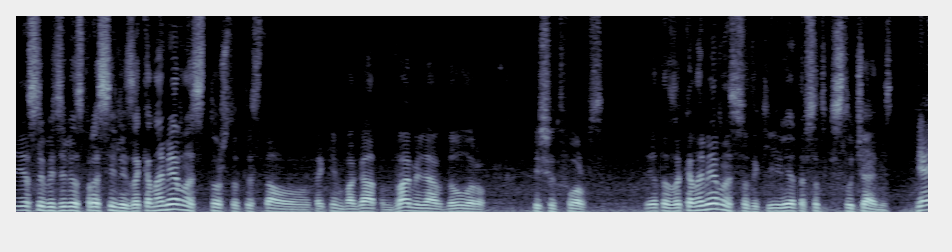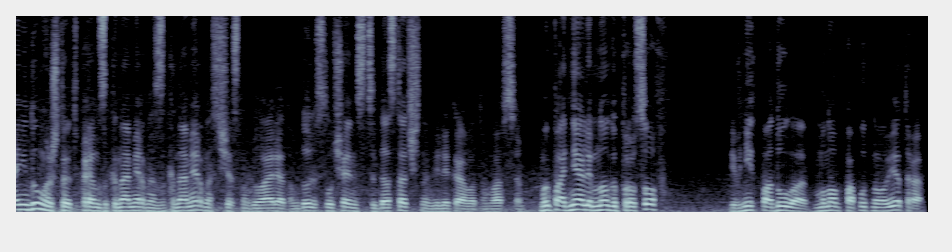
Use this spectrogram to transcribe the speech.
Если бы тебе спросили закономерность, то, что ты стал таким богатым, 2 миллиарда долларов, пишет Forbes, это закономерность все-таки или это все-таки случайность? Я не думаю, что это прям закономерность, закономерность, честно говоря. Там доля случайности достаточно велика в этом во всем. Мы подняли много парусов, и в них подуло много попутного ветра.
